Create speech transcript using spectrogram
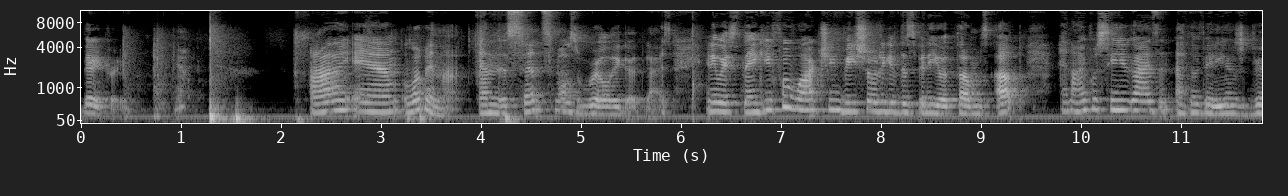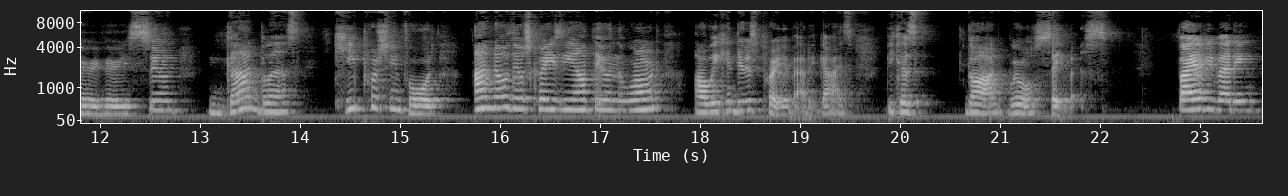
Very pretty. Yeah. I am loving that. And the scent smells really good, guys. Anyways, thank you for watching. Be sure to give this video a thumbs up. And I will see you guys in other videos very, very soon. God bless. Keep pushing forward. I know there's crazy out there in the world. All we can do is pray about it, guys. Because God will save us. Bye, everybody.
